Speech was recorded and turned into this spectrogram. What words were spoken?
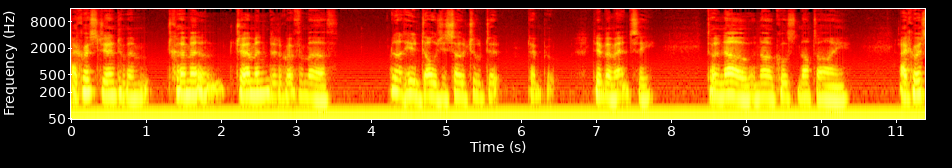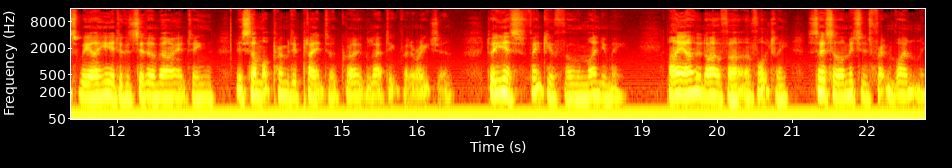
Aquas gentleman, German, German delegate from Earth. Not here indulges in social de- diplomacy. So no, no, of course not I. Icarus, we are here to consider orienting this somewhat primitive planet to the Galactic Federation. So yes, thank you for reminding me. I am Alpha, unfortunately. Success of our mission is threatened violently.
